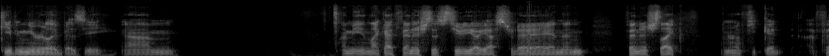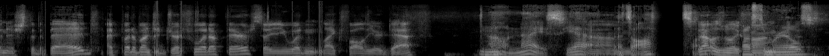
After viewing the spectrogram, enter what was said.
keeping me really busy. Um, I mean, like I finished the studio yesterday, and then finished like I don't know if you could finish the bed. I put a bunch of driftwood up there so you wouldn't like fall to your death. oh, nice. Yeah, that's Um, awesome. So that was really Custom fun. rails.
